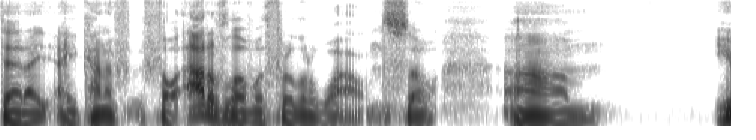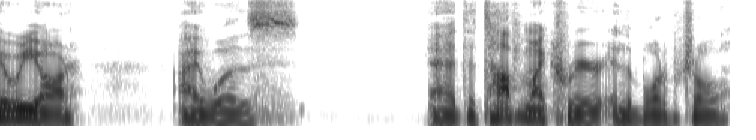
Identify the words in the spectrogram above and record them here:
that I, I kind of fell out of love with for a little while. And So um, here we are. I was at the top of my career in the Border Patrol.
